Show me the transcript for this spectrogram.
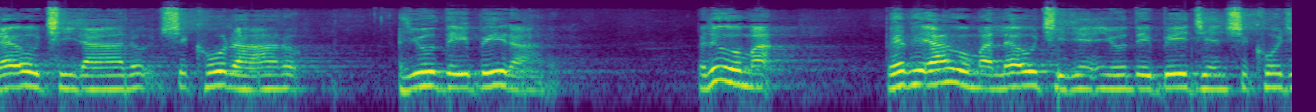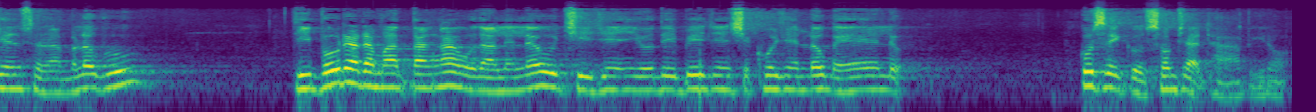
လက်အုပ်ချီတာတို့ရှ िख ိုးတာတို့အယုသေးပေးတာတို့ဘယ်သူမှဘယ်ဖះကိုမှလက်အုပ်ချီခြင်းအယုသေးပေးခြင်းရှ िख ိုးခြင်းဆိုတာမလုပ်ဘူးဒီဗုဒ္ဓဓမ္မတန်ခါကိုသာလည်းလက်အုပ်ချီခြင်းအယုသေးပေးခြင်းရှ िख ိုးခြင်းလုပ်မယ်လို့ကိုယ်စိတ်ကိုဆုံးဖြတ်ထားပြီးတော့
